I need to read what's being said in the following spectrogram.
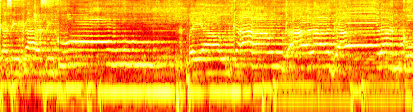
kasing-kasing ko. Bayaon ka ug alagalan ko.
